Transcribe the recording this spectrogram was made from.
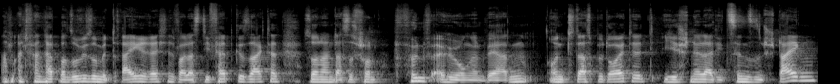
Am Anfang hat man sowieso mit drei gerechnet, weil das die Fed gesagt hat, sondern dass es schon fünf Erhöhungen werden. Und das bedeutet, je schneller die Zinsen steigen,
